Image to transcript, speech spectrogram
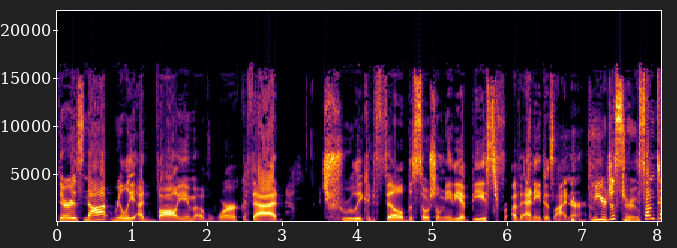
there is not really a volume of work that truly could fill the social media beast of any designer. I mean, you're just True. some t-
